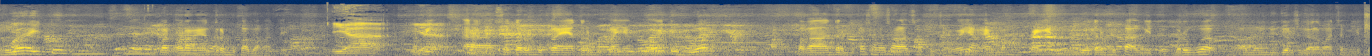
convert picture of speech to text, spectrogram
gua itu bukan orang yang terbuka banget ya. Iya, tapi iya. eh, seterbukanya terbukanya gua itu gua bakalan terbuka sama salah satu cewek yang emang pengen gua terbuka gitu. Baru gua ngomong jujur segala macam gitu.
